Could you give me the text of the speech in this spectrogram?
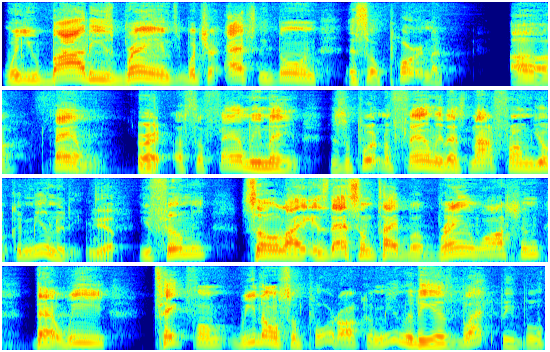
when you buy these brands, what you're actually doing is supporting a, a family. Right. It's a family name. You're supporting a family that's not from your community. Yep. You feel me? So like, is that some type of brainwashing that we take from? We don't support our community as black people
